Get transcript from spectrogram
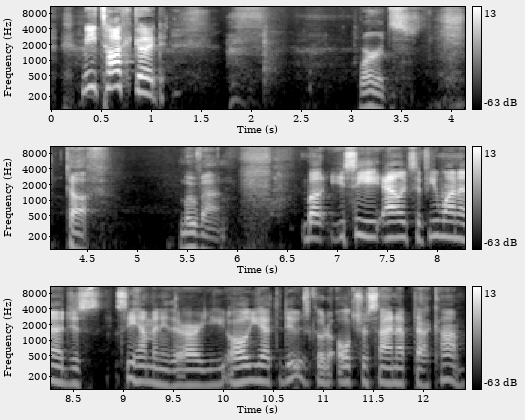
Me talk good. Words. Tough. Move on. Well, you see, Alex, if you want to just see how many there are, you all you have to do is go to ultrasignup.com.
